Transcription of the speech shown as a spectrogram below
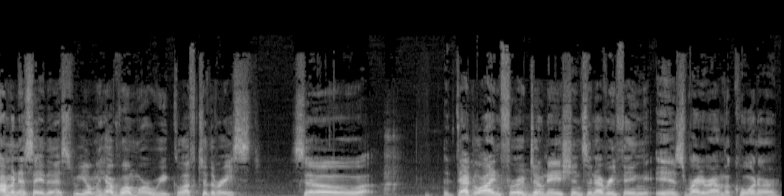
I'm going to say this. We only have one more week left to the race. So the deadline for donations and everything is right around the corner.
